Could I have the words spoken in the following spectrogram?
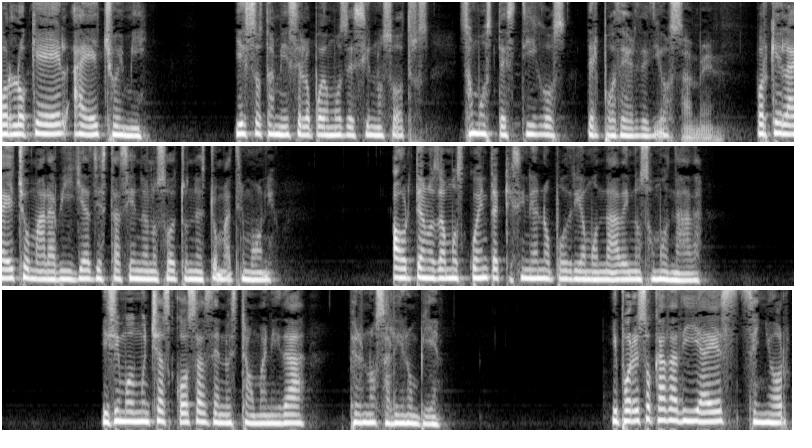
Por lo que Él ha hecho en mí. Y eso también se lo podemos decir nosotros. Somos testigos del poder de Dios. Amén. porque Él ha hecho maravillas y está haciendo en nosotros nuestro matrimonio. Ahorita nos damos cuenta que sin Él no podríamos nada y no somos nada. Hicimos muchas cosas de nuestra humanidad, pero no salieron bien. Y por eso cada día es, Señor,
